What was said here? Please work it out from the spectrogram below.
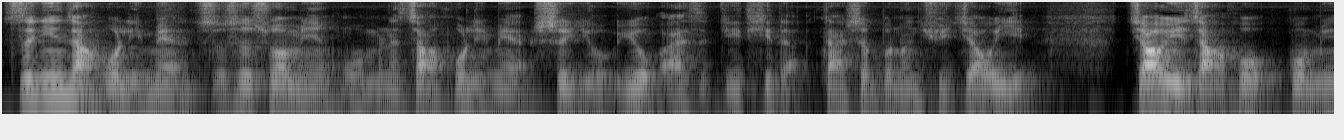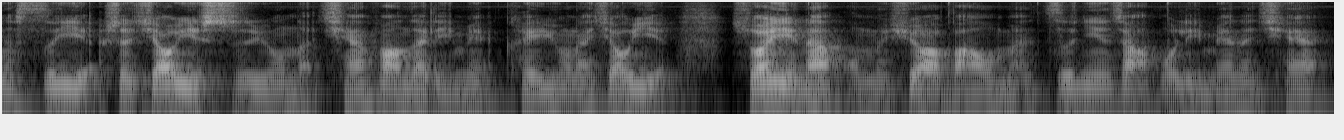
资金账户里面只是说明我们的账户里面是有 USDT 的，但是不能去交易。交易账户顾名思义是交易使用的，钱放在里面可以用来交易，所以呢，我们需要把我们资金账户里面的钱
